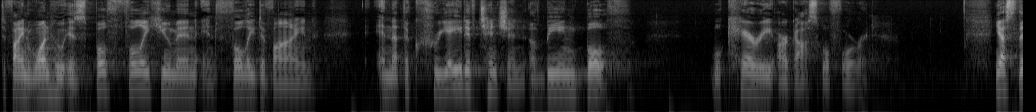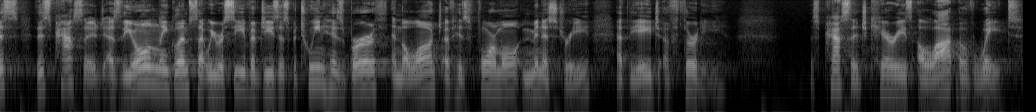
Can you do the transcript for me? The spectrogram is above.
to find one who is both fully human and fully divine, and that the creative tension of being both will carry our gospel forward. Yes, this, this passage, as the only glimpse that we receive of Jesus between his birth and the launch of his formal ministry at the age of 30, this passage carries a lot of weight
